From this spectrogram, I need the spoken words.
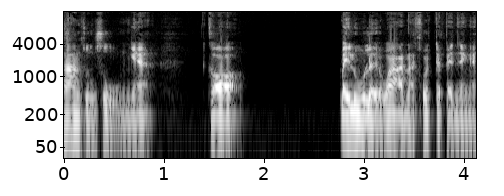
สร้างสูงๆเงี้ย ก็ไม่รู้เลยว่าอนาคตจะเป็นยังไง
